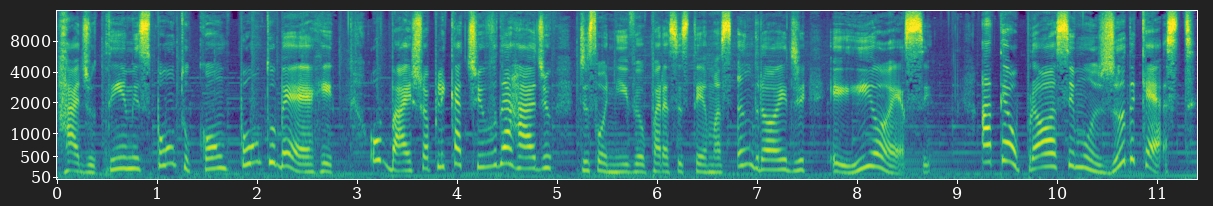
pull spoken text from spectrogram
radiotemes.com.br ou baixe o aplicativo da rádio disponível para sistemas Android e iOS. Até o próximo Judecast!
